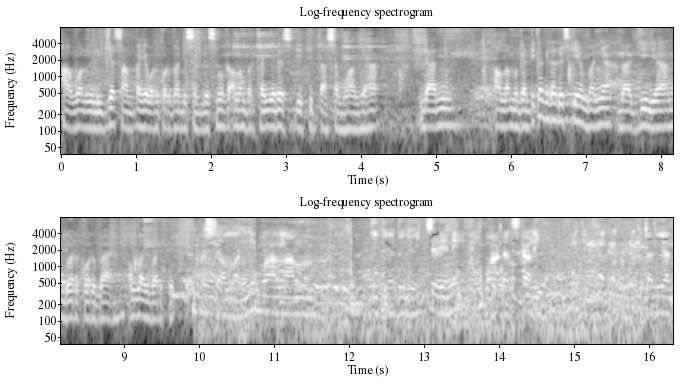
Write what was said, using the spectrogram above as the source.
awal Zulhijjah sampai hewan korban disembelih semoga Allah berkahi rezeki kita semuanya dan Allah menggantikan dengan rezeki yang banyak bagi yang berkorban. Allah ibarik. Masya Allah ini malam 3 Dzulhijjah ini padat sekali. Kita lihat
